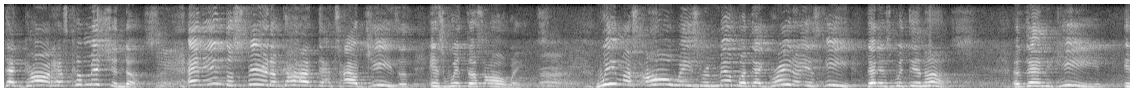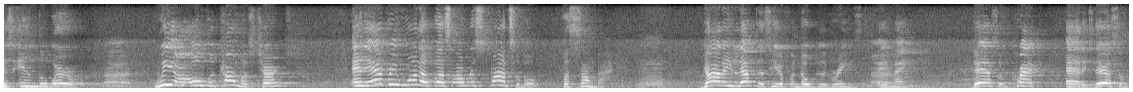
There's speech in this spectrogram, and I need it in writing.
that God has commissioned us. And in the Spirit of God, that's how Jesus is with us always. We must always remember that greater is He that is within us than He is in the world. We are overcomers, church. And every one of us are responsible for somebody. God ain't left us here for no good reason. Amen. Amen. There's some crack addicts. There's some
